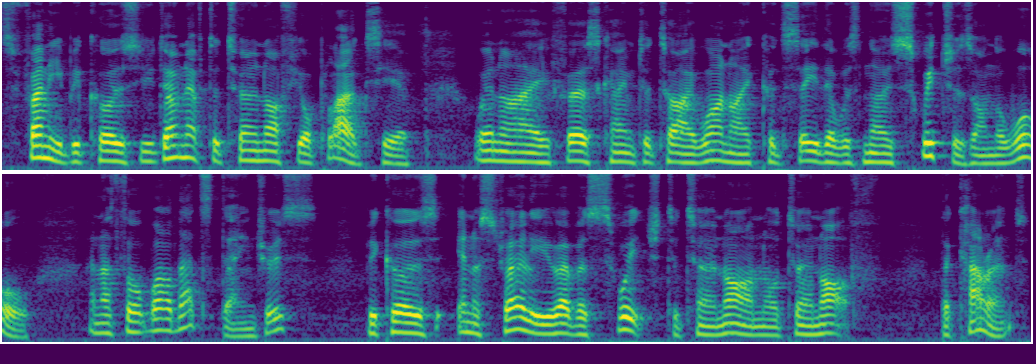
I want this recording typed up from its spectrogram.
It's funny because you don't have to turn off your plugs here. When I first came to Taiwan, I could see there was no switches on the wall, and I thought, well, that's dangerous because in Australia you have a switch to turn on or turn off the current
